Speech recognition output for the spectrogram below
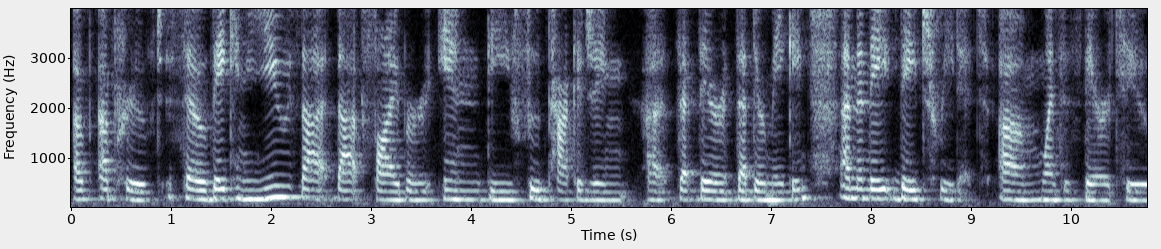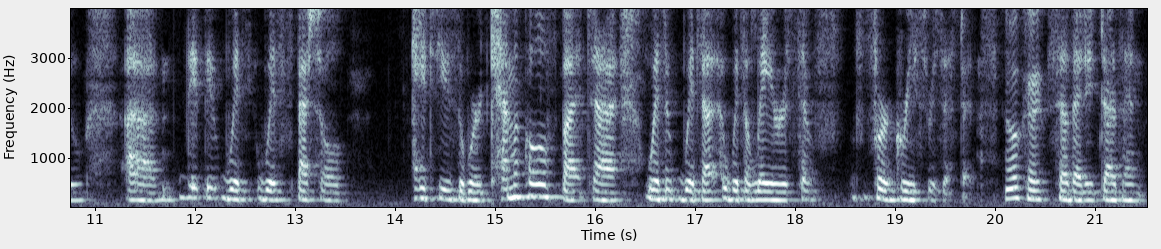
approved, so they can use that that fiber in the food packaging uh, that they're that they're making, and then they they treat it um, once it's there to um, they, they- with with special. I hate to use the word chemicals, but uh, with with a with a layers of, for grease resistance okay? so that it doesn't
